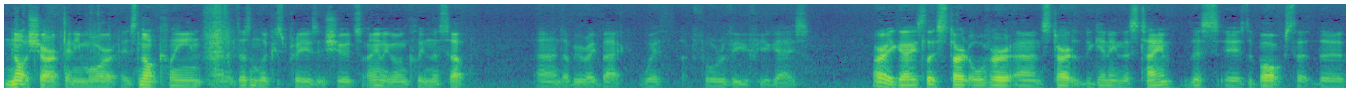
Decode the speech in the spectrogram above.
not sharp anymore, it's not clean, and it doesn't look as pretty as it should, so I'm going to go and clean this up, and I'll be right back with a full review for you guys. Alright guys, let's start over and start at the beginning this time. This is the box that the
